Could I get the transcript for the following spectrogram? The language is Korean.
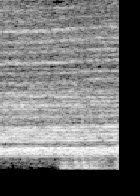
you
